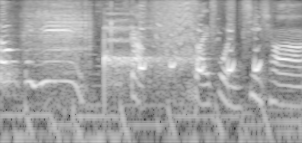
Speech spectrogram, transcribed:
ต้องขยี้กับสายฝนขี่ช้าง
